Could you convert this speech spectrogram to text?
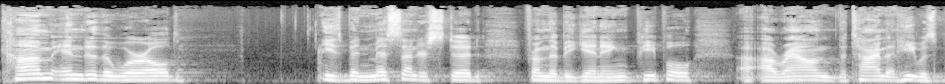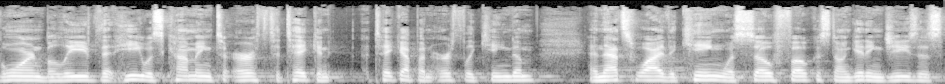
Come into the world. He's been misunderstood from the beginning. People uh, around the time that he was born believed that he was coming to earth to take an take up an earthly kingdom. And that's why the king was so focused on getting Jesus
